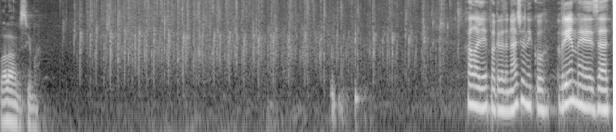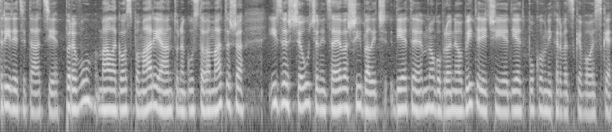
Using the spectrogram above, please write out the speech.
Hvala vam svima. Hvala lijepa gradonačelniku. Vrijeme je za tri recitacije. Prvu, Mala gospo Marija Antuna Gustava Matoša, izvešće učenica Eva Šibalić, dijete mnogobrojne obitelji čiji je djed pukovnik Hrvatske vojske.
